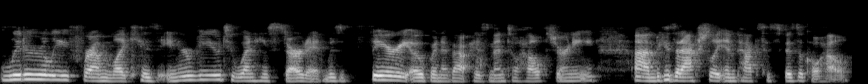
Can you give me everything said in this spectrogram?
literally from like his interview to when he started was very open about his mental health journey um, because it actually impacts his physical health.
